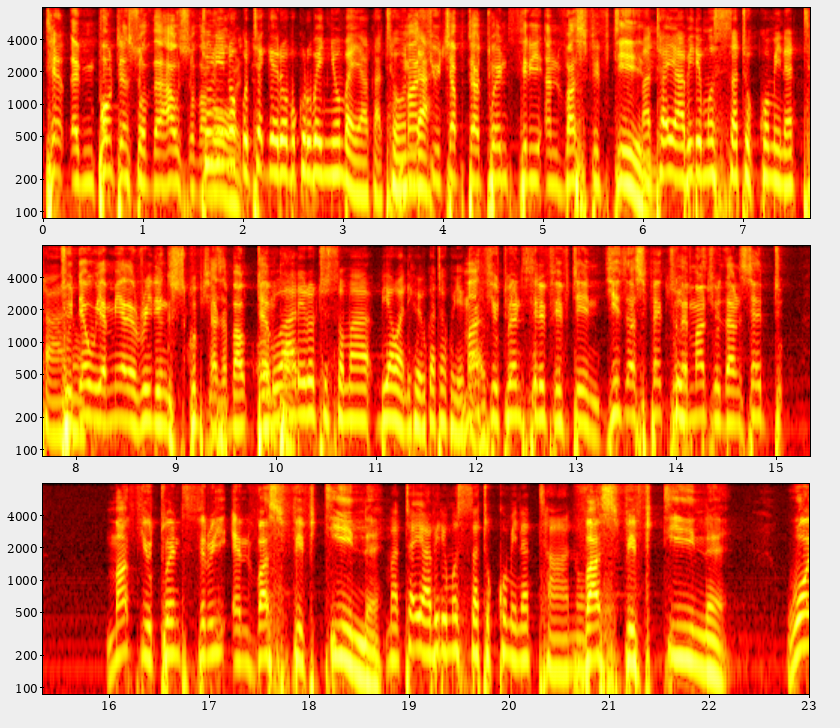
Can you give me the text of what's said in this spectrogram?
te- the importance of the house of the tulina Lord. okutegeera obukulu bw'ennyumba ya katonda Matthew chapter 23 and verse 15. matayo 23:15 Today we are merely reading scriptures about temple. olwaleero tusoma byawandiika ebikwata ku yeekaalu Matthew 23 15. Jesus spake to the Fifty. multitude and said to Matthew 23 and verse 15. Verse 15. Woe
